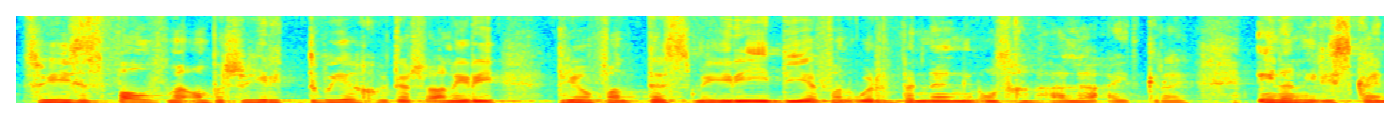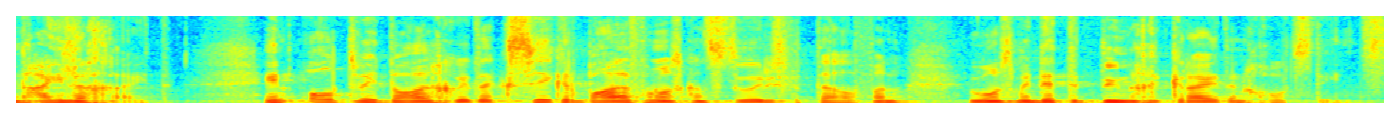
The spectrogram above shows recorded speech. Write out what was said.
So Jesus val vir my amper so hierdie twee goeders aan, hierdie triomfantisme, hierdie idee van oorwinning en ons gaan hulle uitkry en dan hierdie skynheiligheid. En al twee daai goed, ek seker baie van ons kan stories vertel van hoe ons met dit te doen gekry het in godsdiens.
